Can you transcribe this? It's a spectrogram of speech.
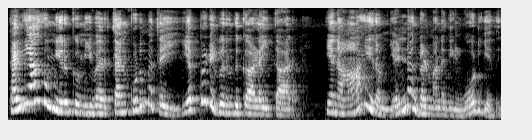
தனியாகவும் இருக்கும் இவர் தன் குடும்பத்தை எப்படி விருந்துக்கு அழைத்தார் என ஆயிரம் எண்ணங்கள் மனதில் ஓடியது.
